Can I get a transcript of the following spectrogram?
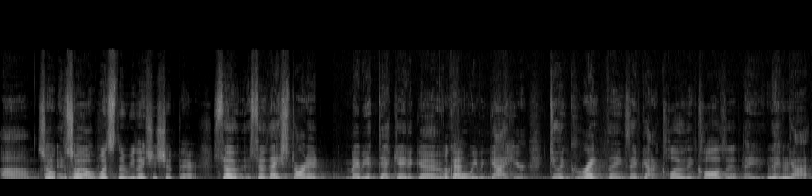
Um, So, so well. what's the relationship there? So, so they started maybe a decade ago Okay. before we even got here, doing great things. They've got a clothing closet. They Mm-hmm. they've got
